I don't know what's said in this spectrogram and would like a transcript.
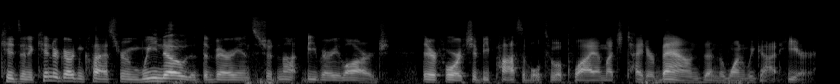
kids in a kindergarten classroom, we know that the variance should not be very large, Therefore, it should be possible to apply a much tighter bound than the one we got here.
